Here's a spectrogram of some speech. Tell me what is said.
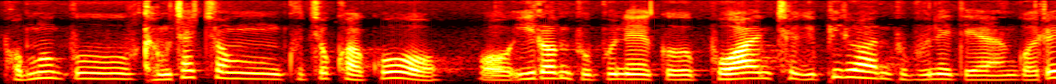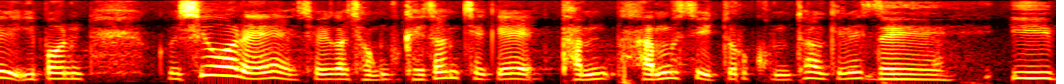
법무부 경찰청 그쪽하고 어, 이런 부분에 그 보완책이 필요한 부분에 대한 거를 이번 그 10월에 저희가 정부 개선책에 담, 담을 수 있도록 검토하기로 했습니다. 네. 이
